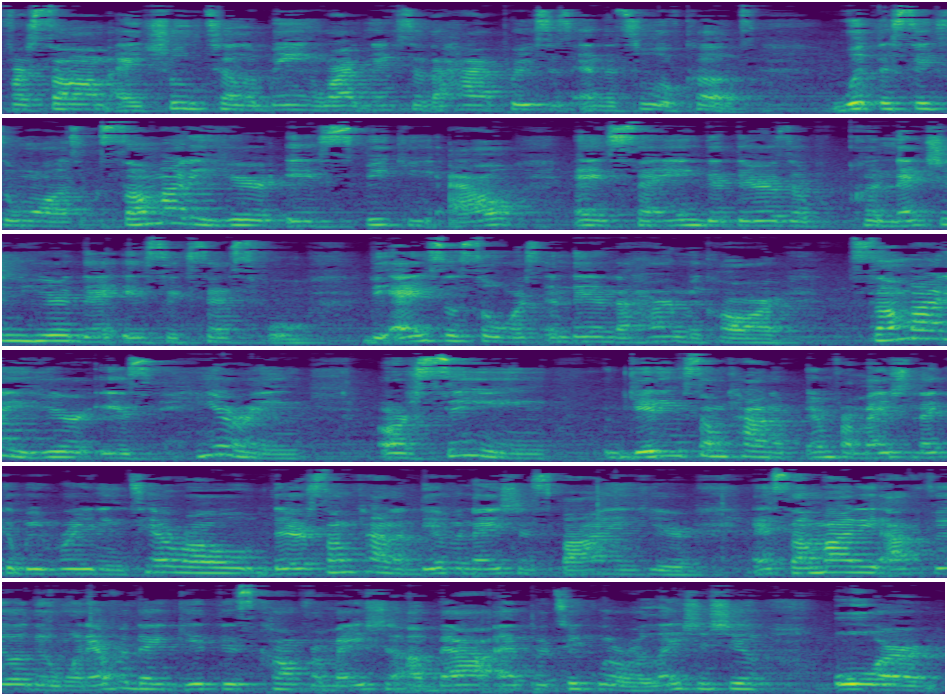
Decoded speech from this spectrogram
for some, a truth teller being right next to the High Priestess and the Two of Cups. With the Six of Wands, somebody here is speaking out and saying that there's a connection here that is successful. The Ace of Swords and then the Hermit card. Somebody here is hearing or seeing getting some kind of information. They could be reading tarot. There's some kind of divination spying here. And somebody, I feel that whenever they get this confirmation about a particular relationship or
